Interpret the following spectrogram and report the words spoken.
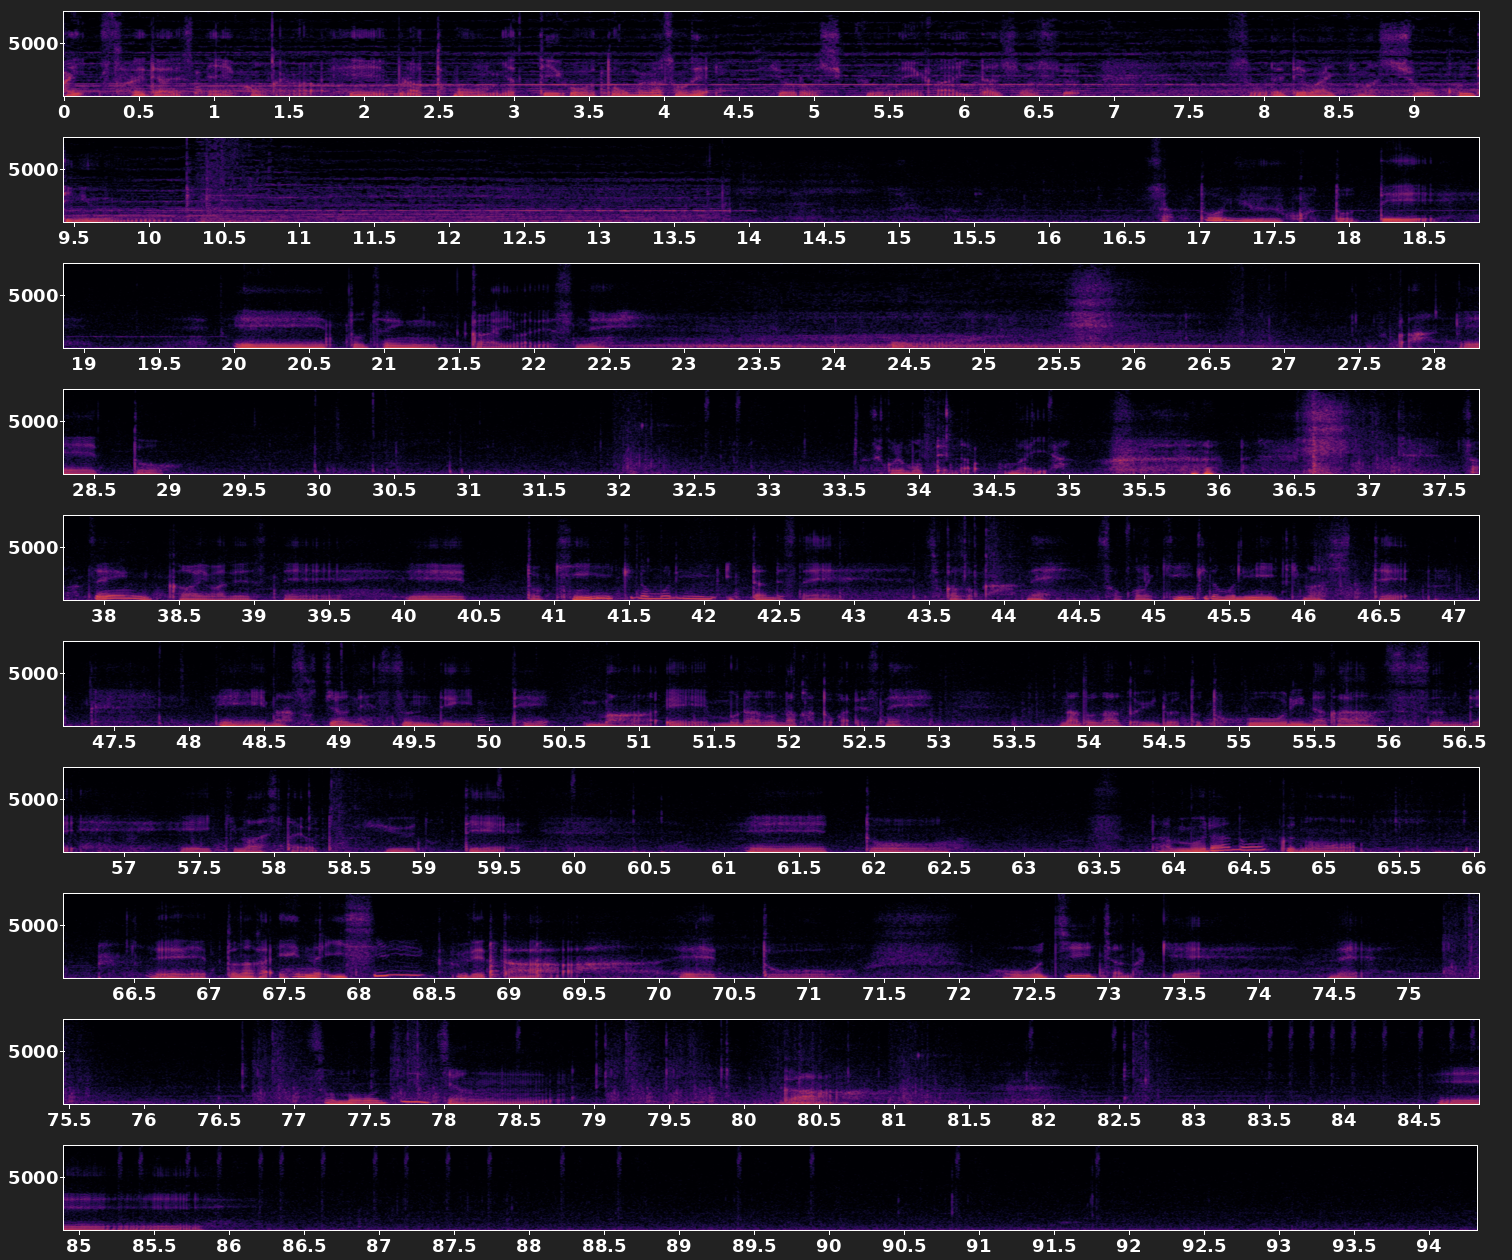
はい、それではですね、今回は、えー、ブラッドボーンやっていこうと思いますので、よろしくお願いいたします。それでは行きましょう。コンティニュー。さあ、ということで、えーと、前回はですね、おーあ、えーと、なぜこれ持ってんだろう。まあいいや。さあ、前回はですね、えーっと、金域の森に行ったんですね。そっかそっか、ね。そこの金域の森に行きまして、えー、まあそちらをね、住んでいて、まあ、えー村の中とかですね、などなどいろいろと通りながら進んでえーきましたよというので、えーっと、村の奥の、えーっと、なんか変な石くれた、えーっと、おじいちゃんだっけ？ねそのおじいちゃんが、えー、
